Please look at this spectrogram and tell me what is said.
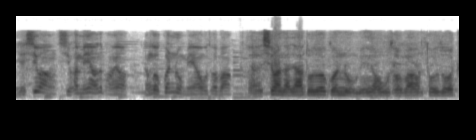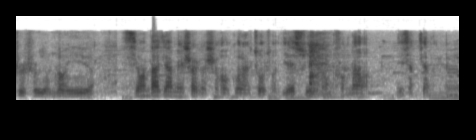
也希望喜欢民谣的朋友能够关注民谣乌托邦。呃，希望大家多多关注民谣乌托邦，多多支持原创音乐。希望大家没事的时候过来坐坐，也许你能碰到你想见的人。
